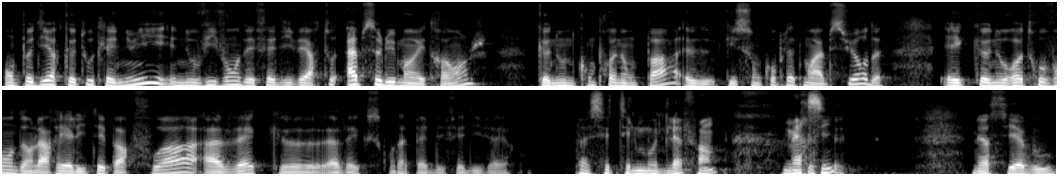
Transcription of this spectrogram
On peut dire que toutes les nuits, nous vivons des faits divers absolument étranges, que nous ne comprenons pas, euh, qui sont complètement absurdes, et que nous retrouvons dans la réalité parfois avec, euh, avec ce qu'on appelle des faits divers. Bah, C'était le mot de la fin. Merci. Merci à vous.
